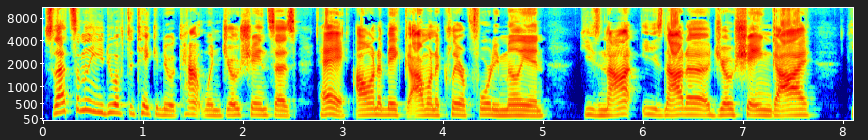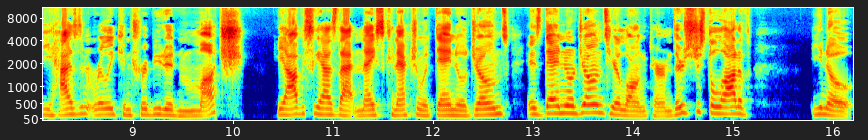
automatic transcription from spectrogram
So that's something you do have to take into account when Joe Schoen says, Hey, I want to make, I want to clear up 40 million. He's not, he's not a Joe Schoen guy. He hasn't really contributed much. He obviously has that nice connection with Daniel Jones. Is Daniel Jones here long term? There's just a lot of, you know,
